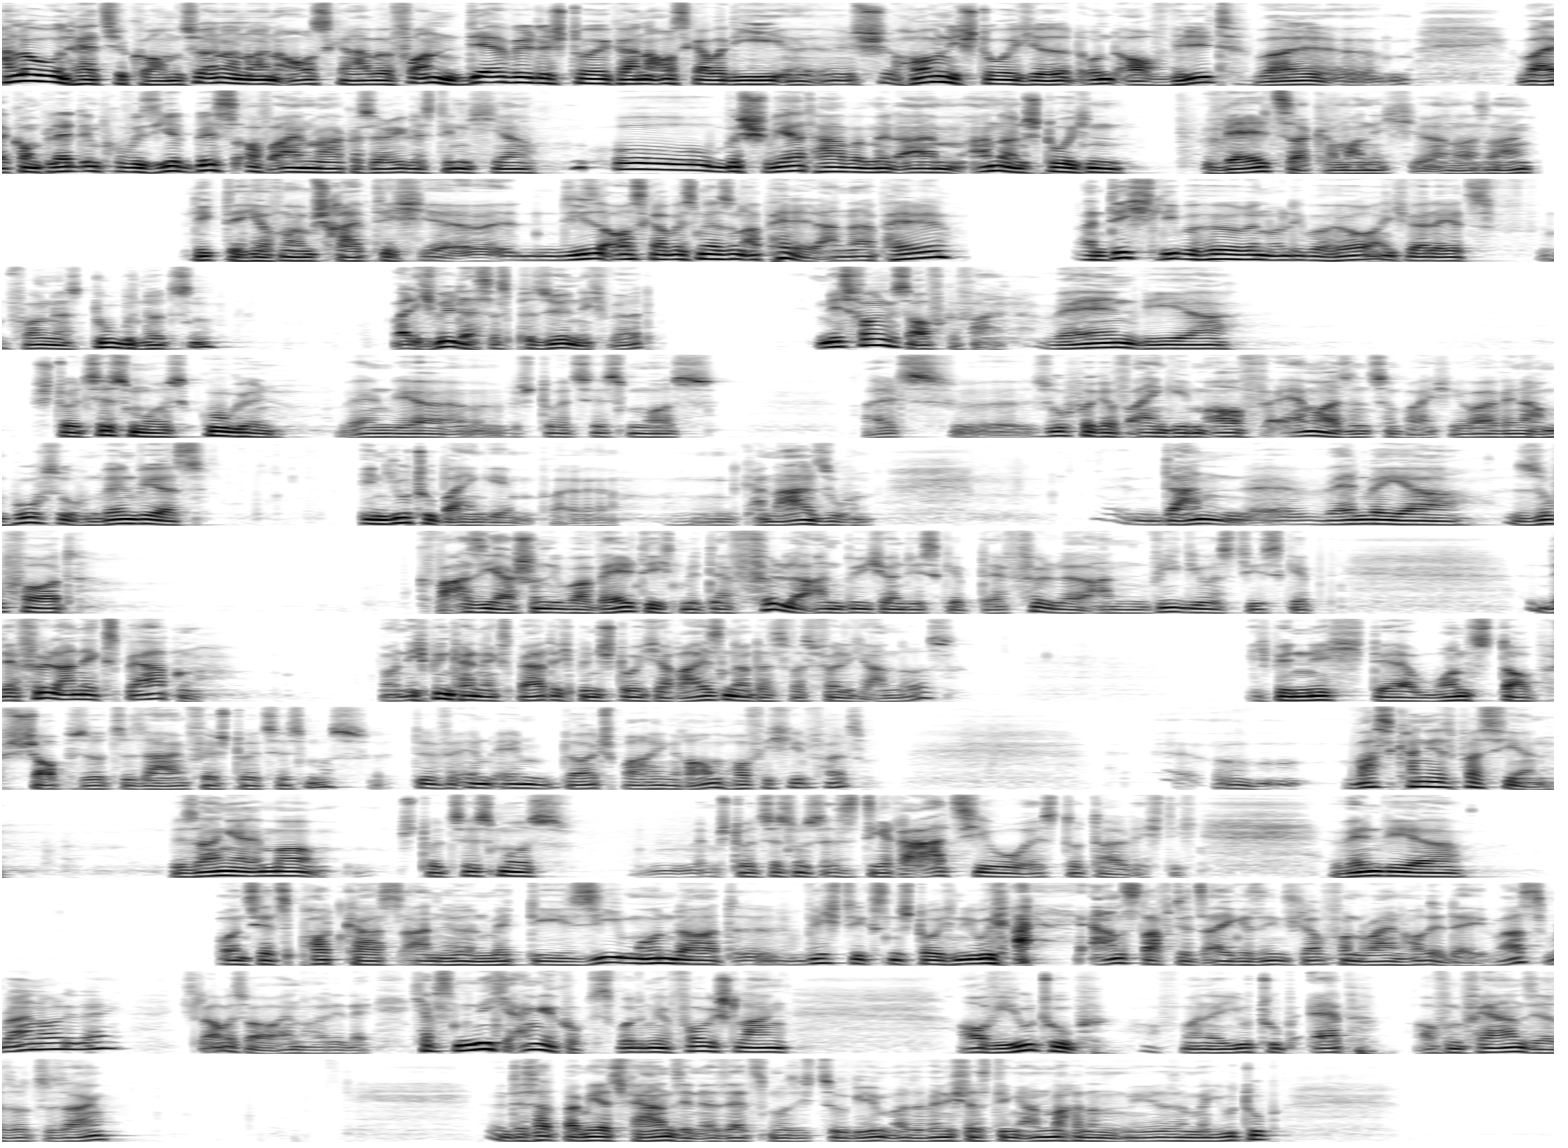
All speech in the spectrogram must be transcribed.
Hallo und herzlich willkommen zu einer neuen Ausgabe von Der wilde Stoiker. Eine Ausgabe, die äh, hoffentlich stoisch ist und auch wild, weil, äh, weil komplett improvisiert, bis auf einen Markus Aurelius, den ich hier oh, beschwert habe mit einem anderen sturchen Wälzer, kann man nicht anders sagen. Liegt er hier auf meinem Schreibtisch. Äh, diese Ausgabe ist mehr so ein Appell. Ein Appell an dich, liebe Hörerinnen und liebe Hörer. Ich werde jetzt folgendes Du benutzen, weil ich will, dass es persönlich wird. Mir ist folgendes aufgefallen. Wenn wir Stoizismus googeln, wenn wir Stoizismus als äh, Suchbegriff eingeben auf Amazon zum Beispiel, weil wir nach einem Buch suchen, wenn wir es in YouTube eingeben, weil wir einen Kanal suchen, dann äh, werden wir ja sofort quasi ja schon überwältigt mit der Fülle an Büchern, die es gibt, der Fülle an Videos, die es gibt, der Fülle an Experten. Und ich bin kein Experte, ich bin sturcher Reisender, das ist was völlig anderes. Ich bin nicht der One-Stop-Shop sozusagen für Stoizismus im, im deutschsprachigen Raum, hoffe ich jedenfalls. Was kann jetzt passieren? Wir sagen ja immer, Stoizismus, im Stoizismus ist die Ratio ist total wichtig. Wenn wir uns jetzt Podcasts anhören mit die 700 äh, wichtigsten Stoischen Übungen, ernsthaft jetzt eingesehen, ich glaube von Ryan Holiday. Was? Ryan Holiday? Ich glaube, es war Ryan Holiday. Ich habe es mir nicht angeguckt. Es wurde mir vorgeschlagen, auf YouTube, auf meiner YouTube-App, auf dem Fernseher sozusagen. Das hat bei mir das Fernsehen ersetzt, muss ich zugeben. Also wenn ich das Ding anmache, dann ist mal YouTube.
